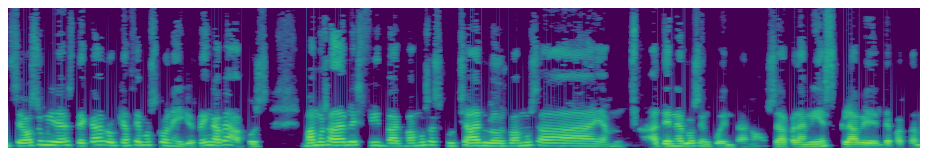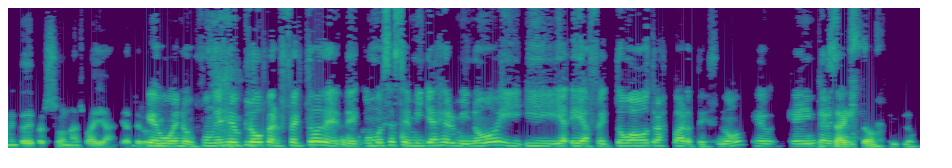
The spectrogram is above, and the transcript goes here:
se va a sumir a este carro, ¿qué hacemos con ellos? Venga, vea, pues vamos a darles feedback, vamos a escucharlos, vamos a, a tenerlos en cuenta, ¿no? O sea, para mí es clave el departamento de personas, vaya, ya te lo Qué bueno, fue un ejemplo perfecto de, de cómo esa semilla germinó y, y, y afectó a otras partes, ¿no? Qué, interesante. Exacto.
